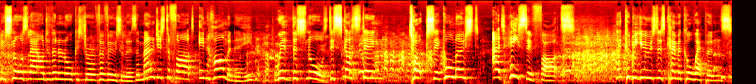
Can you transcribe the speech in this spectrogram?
Who snores louder than an orchestra of vuvuzelas and manages to fart in harmony with the snores. Disgusting, toxic, almost adhesive farts that could be used as chemical weapons,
